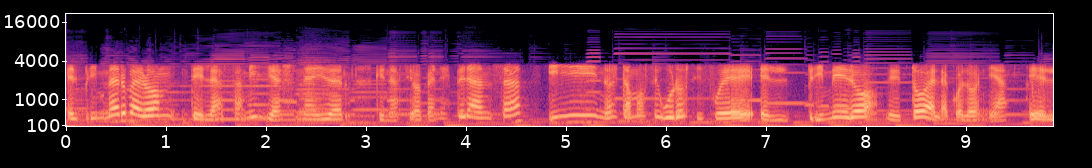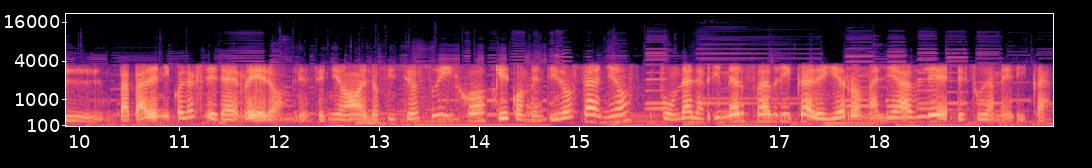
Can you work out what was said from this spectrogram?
El primer varón de la familia Schneider que nació acá en Esperanza y no estamos seguros si fue el primero de toda la colonia. El papá de Nicolás era herrero, le enseñó el oficio a su hijo, que con 22 años funda la primer fábrica de hierro maleable de Sudamérica,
